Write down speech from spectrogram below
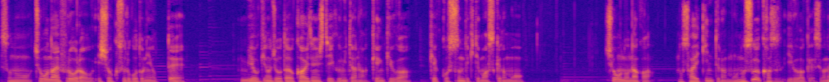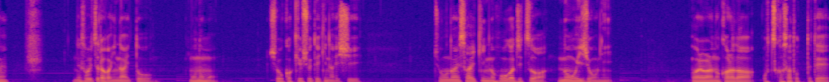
その腸内フローラを移植することによって病気の状態を改善していくみたいな研究が結構進んできてますけども腸の中の細菌っていうのはものすごい数いるわけですよね。でそいつらがいないと物も消化吸収できないし腸内細菌の方が実は脳以上に我々の体を司ってて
